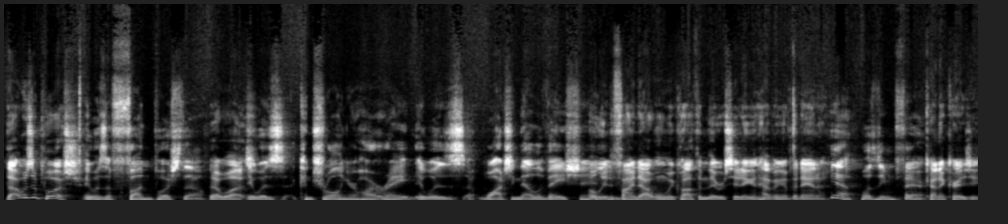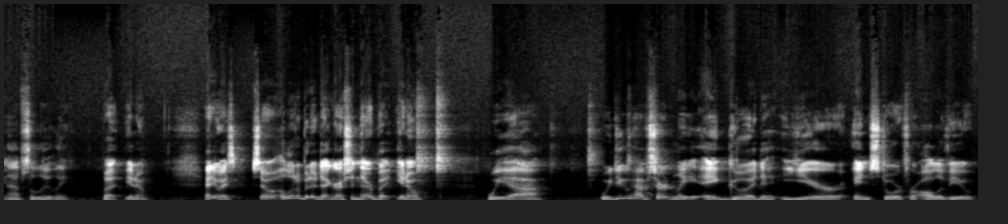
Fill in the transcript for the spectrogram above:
that was a push. It was a fun push, though. That was. It was controlling your heart rate. It was watching the elevation. Only to find out when we caught them, they were sitting and having a banana. Yeah, wasn't even fair. Kind of crazy. Absolutely. but you know anyways so a little bit of digression there but you know we uh we do have certainly a good year in store for all of you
